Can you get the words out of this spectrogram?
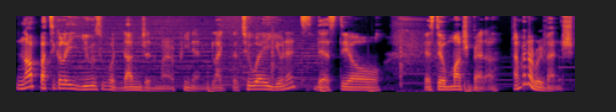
not particularly used for dungeon in my opinion. Like the 2A units, they're still they're still much better. I'm gonna revenge.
